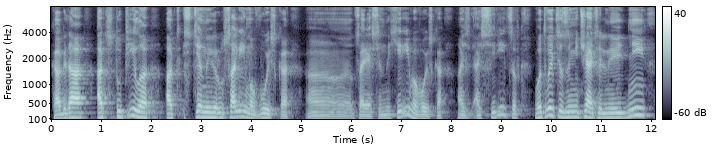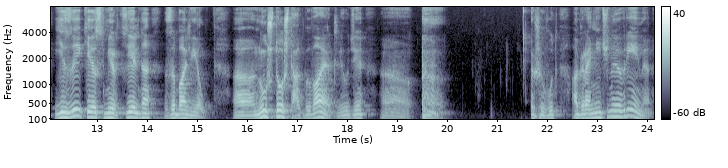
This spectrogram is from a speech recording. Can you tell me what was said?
когда отступило от стены Иерусалима войско э, царя Синнахириба, войско ассирийцев, вот в эти замечательные дни языки смертельно заболел. Э, ну что ж, так бывает, люди э, живут ограниченное время.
